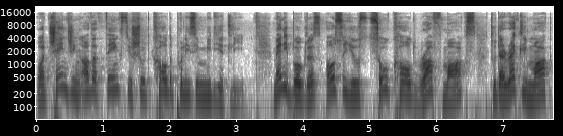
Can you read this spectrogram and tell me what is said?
or changing other things you should call the police immediately. Many burglars also use so-called rough marks to directly mark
